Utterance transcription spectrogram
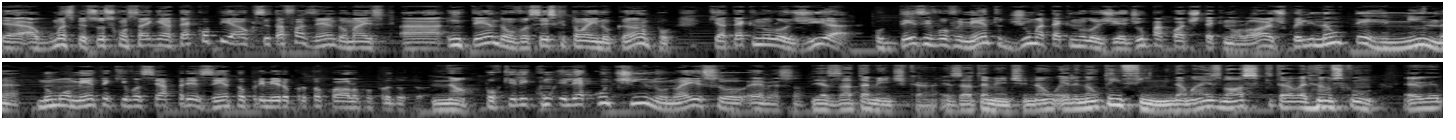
é, algumas pessoas conseguem até copiar o que você está fazendo, mas uh, entendam, vocês que estão aí no campo, que a tecnologia, o desenvolvimento de uma tecnologia, de um pacote tecnológico, ele não termina no momento em que você apresenta apresenta o primeiro protocolo para o produtor. Não. Porque ele, ele é contínuo, não é isso, Emerson? Exatamente, cara. Exatamente. Não, ele não tem fim. Ainda mais nós que trabalhamos com. É,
